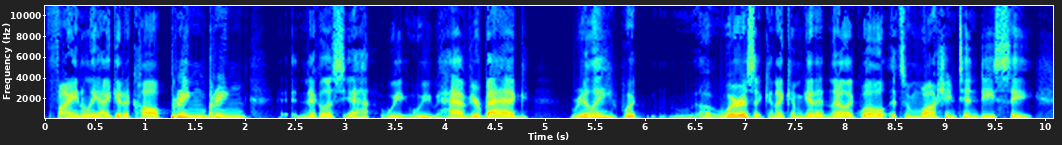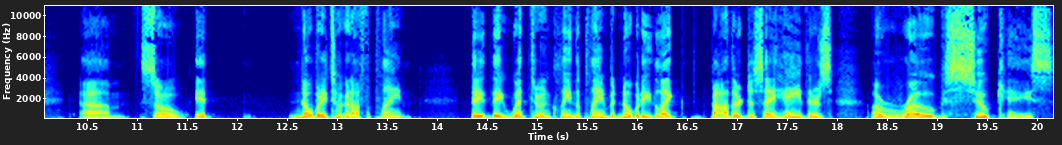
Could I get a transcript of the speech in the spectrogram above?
finally, I get a call. Bring, bring, Nicholas. Yeah, we we have your bag. Really? What? Uh, where is it? Can I come get it? And they're like, "Well, it's in Washington D.C." Um, so it nobody took it off the plane. They they went through and cleaned the plane, but nobody like bothered to say, "Hey, there's a rogue suitcase."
